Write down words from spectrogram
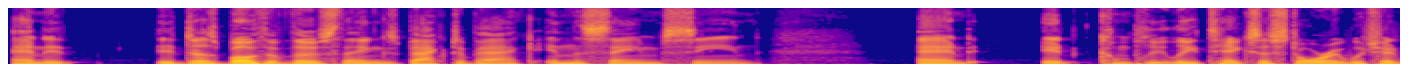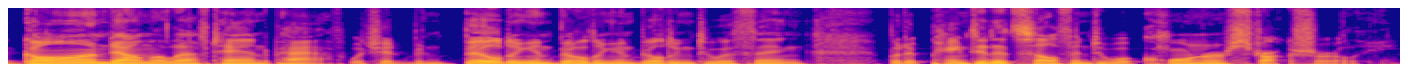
And it it does both of those things back to back in the same scene. And it completely takes a story which had gone down the left hand path, which had been building and building and building to a thing, but it painted itself into a corner structurally.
